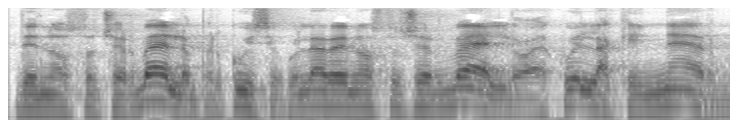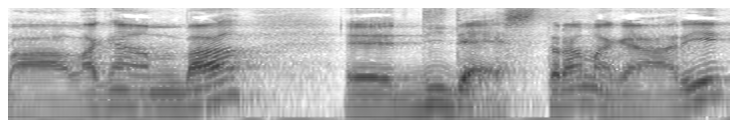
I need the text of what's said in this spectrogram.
del nostro cervello, per cui se quell'area del nostro cervello è quella che innerva la gamba, eh, di destra magari,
